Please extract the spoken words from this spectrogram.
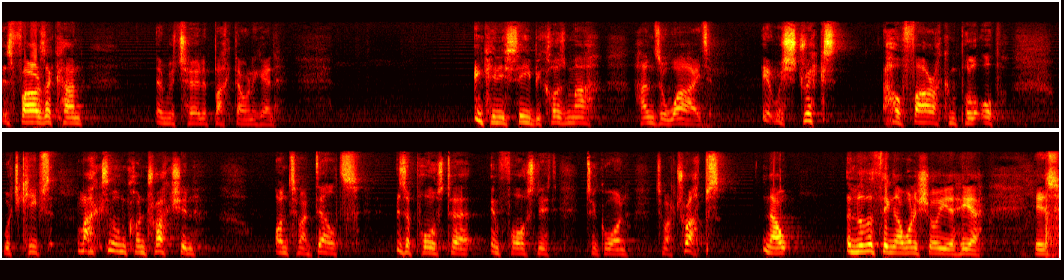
as far as I can and return it back down again. And can you see, because my hands are wide, it restricts how far I can pull it up, which keeps maximum contraction onto my delts as opposed to enforcing it to go on to my traps. Now, another thing I want to show you here is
